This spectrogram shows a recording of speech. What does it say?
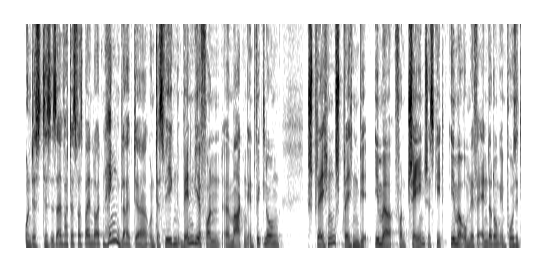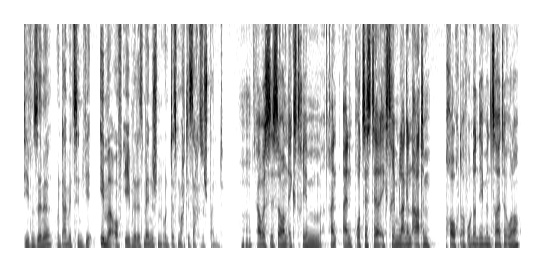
Und das, das ist einfach das, was bei den Leuten hängen bleibt, ja. Und deswegen, wenn wir von äh, Markenentwicklung sprechen, sprechen wir immer von Change. Es geht immer um eine Veränderung im positiven Sinne und damit sind wir immer auf Ebene des Menschen und das macht die Sache so spannend. Mhm. Aber es ist auch ein extrem, ein, ein Prozess, der extrem langen Atem braucht auf Unternehmensseite, oder?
